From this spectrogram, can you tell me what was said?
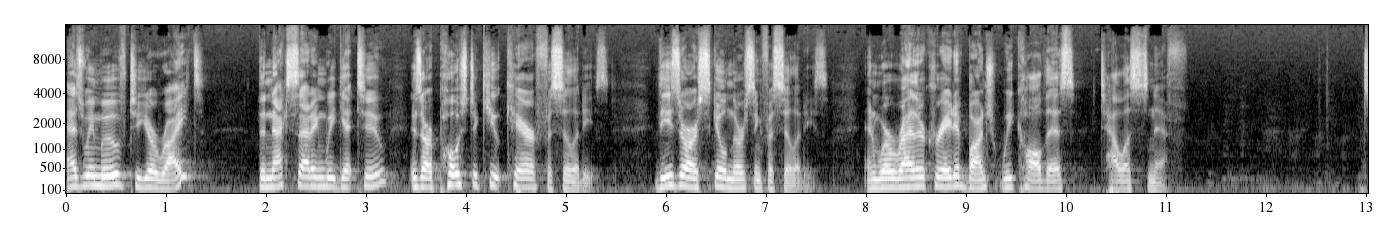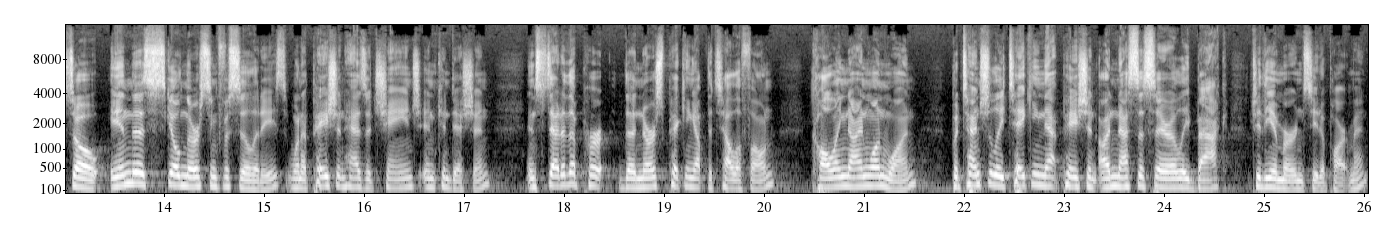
As we move to your right, the next setting we get to is our post acute care facilities. These are our skilled nursing facilities. And we're a rather creative bunch. We call this telesniff. So, in the skilled nursing facilities, when a patient has a change in condition, instead of the, the nurse picking up the telephone, calling 911, potentially taking that patient unnecessarily back to the emergency department.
